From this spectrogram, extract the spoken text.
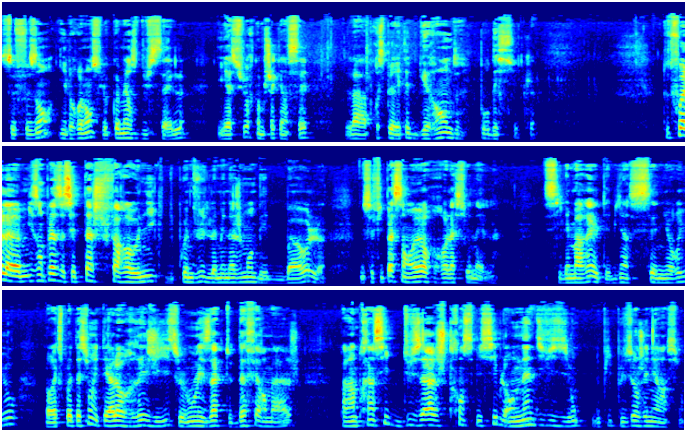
Ce faisant, ils relancent le commerce du sel et assurent, comme chacun sait, la prospérité de Guérande pour des siècles. Toutefois, la mise en place de cette tâche pharaonique du point de vue de l'aménagement des baols ne se fit pas sans heurts relationnels. Si les marais étaient bien seigneuriaux, leur exploitation était alors régie, selon les actes d'affermage, par un principe d'usage transmissible en indivision depuis plusieurs générations.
